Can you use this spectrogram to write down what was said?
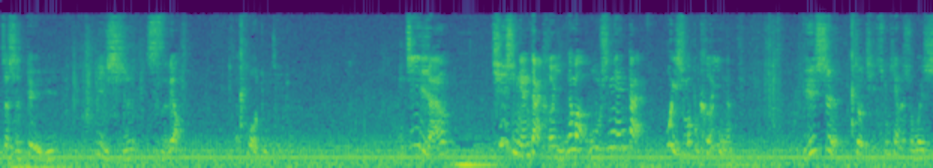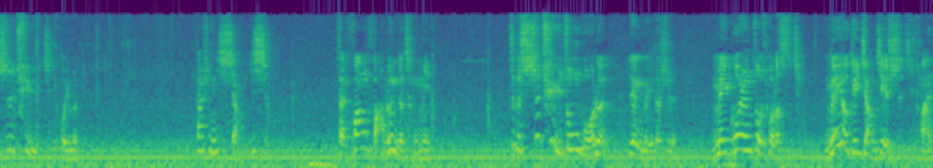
这是对于历史史料的过度解读。既然七十年代可以，那么五十年代为什么不可以呢？于是就提出现了所谓失去机会论。但是你想一想，在方法论的层面，这个失去中国论认为的是美国人做错了事情，没有给蒋介石集团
